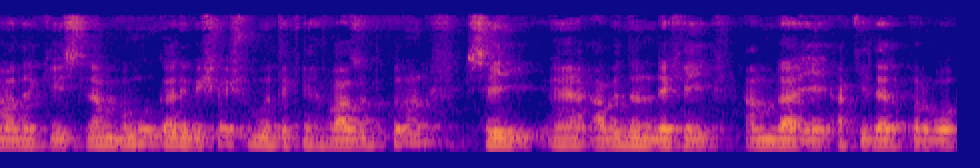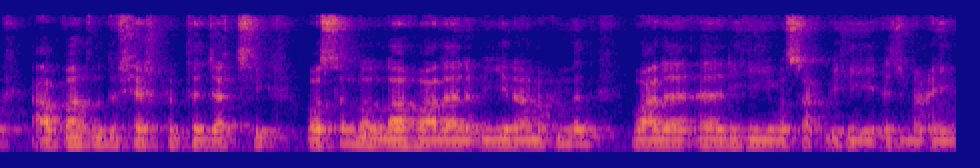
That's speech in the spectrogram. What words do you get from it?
আমাদেরকে ইসলাম ভঙ্গকারী বিষয়সমূহ থেকে হেফাজত করুন। সেই আবেদন রেখেই আমরা এই আকিদার পর্ব আপাতত শেষ করতে যাচ্ছি। ওসল্লাহ আলা নবীনা মোহাম্মদ ওয়ালা আলহি ওসাহি আজমাইন।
